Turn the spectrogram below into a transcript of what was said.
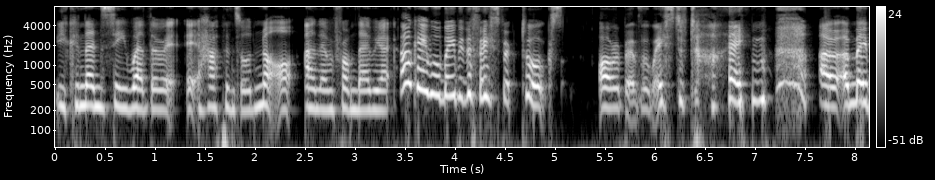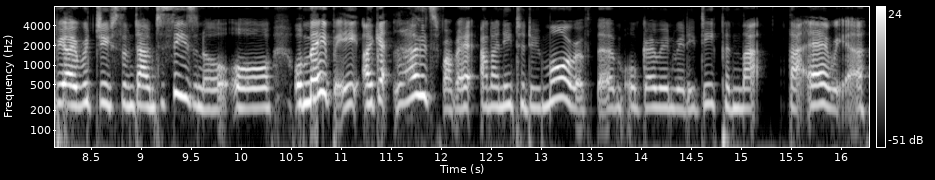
you can then see whether it, it happens or not and then from there be like okay well maybe the facebook talks are a bit of a waste of time. Uh, and maybe i reduce them down to seasonal or or maybe i get loads from it and i need to do more of them or go in really deep in that that area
